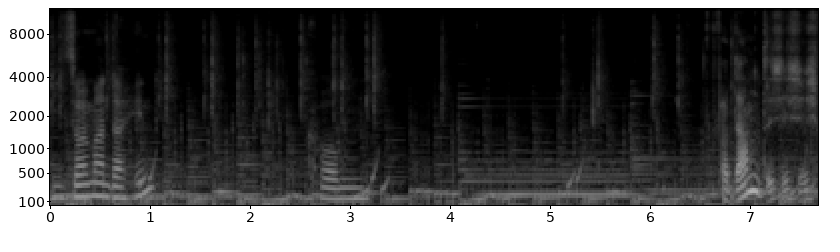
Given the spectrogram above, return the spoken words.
Wie soll man da hin? Kommen. Verdammt, ich. ich, ich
